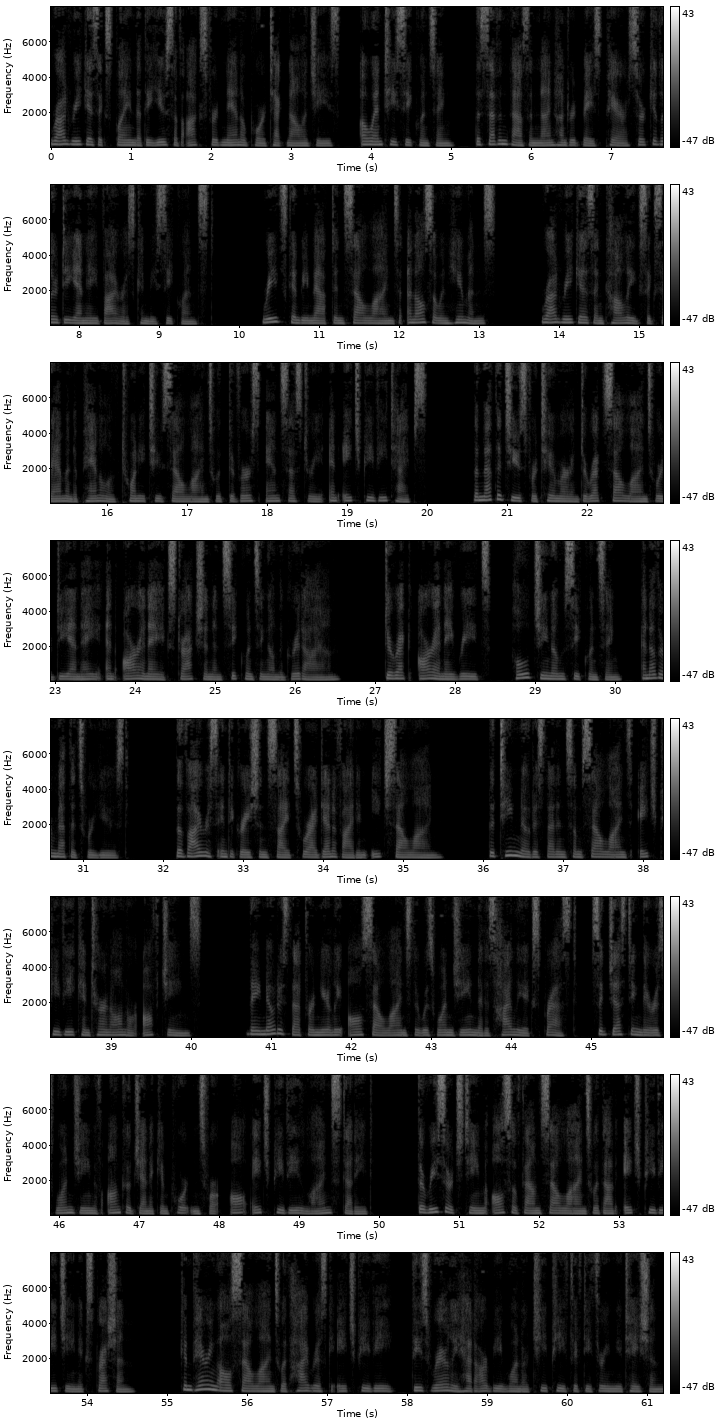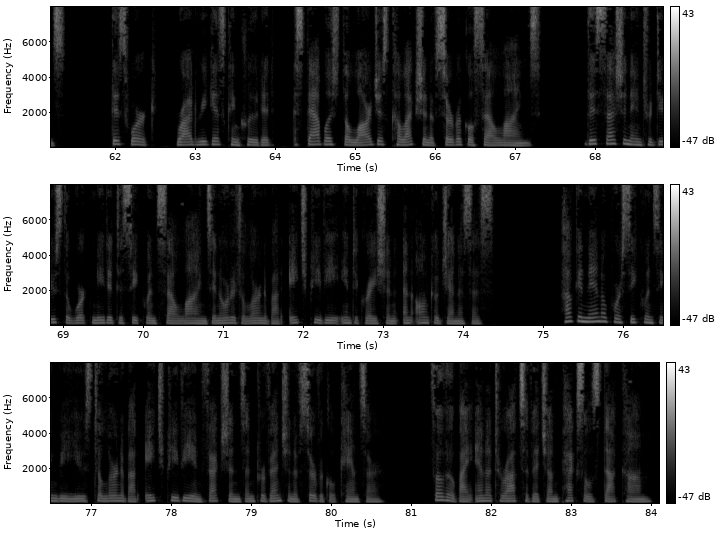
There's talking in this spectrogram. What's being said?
Rodriguez explained that the use of Oxford Nanopore Technologies, ONT sequencing, the 7900 base pair circular DNA virus can be sequenced. Reads can be mapped in cell lines and also in humans. Rodriguez and colleagues examined a panel of 22 cell lines with diverse ancestry and HPV types. The methods used for tumor and direct cell lines were DNA and RNA extraction and sequencing on the GridION. Direct RNA reads, whole genome sequencing, and other methods were used. The virus integration sites were identified in each cell line. The team noticed that in some cell lines HPV can turn on or off genes. They noticed that for nearly all cell lines there was one gene that is highly expressed, suggesting there is one gene of oncogenic importance for all HPV lines studied. The research team also found cell lines without HPV gene expression. Comparing all cell lines with high risk HPV, these rarely had RB1 or TP53 mutations. This work, Rodriguez concluded, established the largest collection of cervical cell lines. This session introduced the work needed to sequence cell lines in order to learn about HPV integration and oncogenesis. How can nanopore sequencing be used to learn about HPV infections and prevention of cervical cancer? Photo by Anna Tarazevich on Pexels.com.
